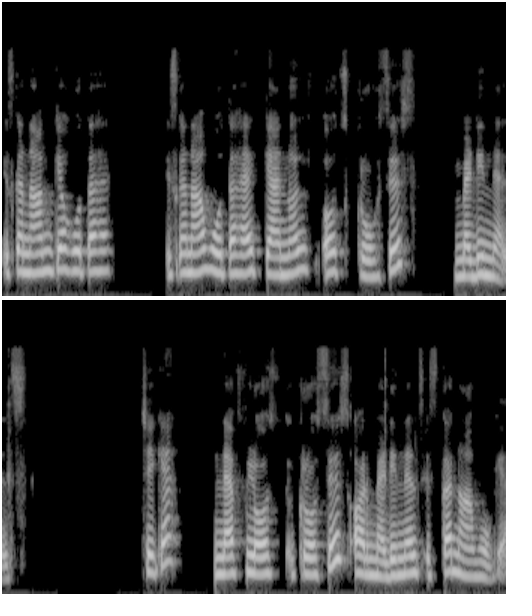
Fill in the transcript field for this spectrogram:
इसका नाम क्या होता है? इसका नाम होता है कैनल और क्रोसिस मेडिनेल्स। ठीक है? नेफ्लोक्रोसिस और मेडिनेल्स इसका नाम हो गया।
